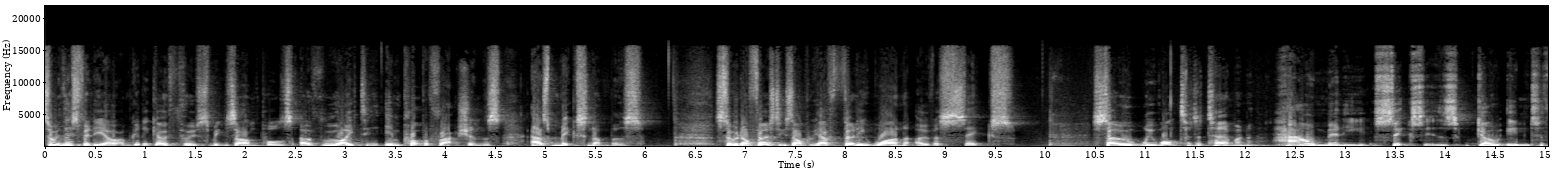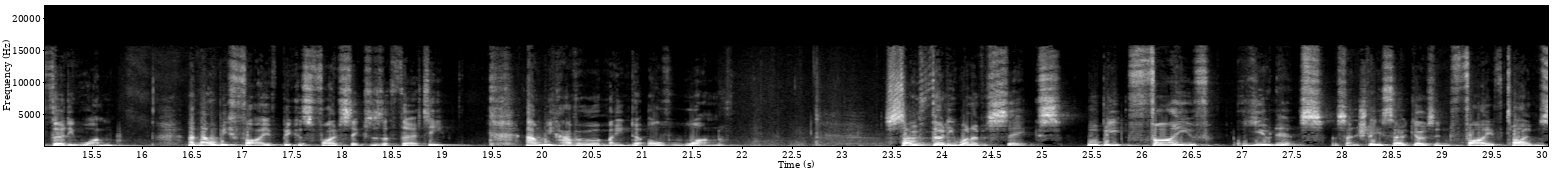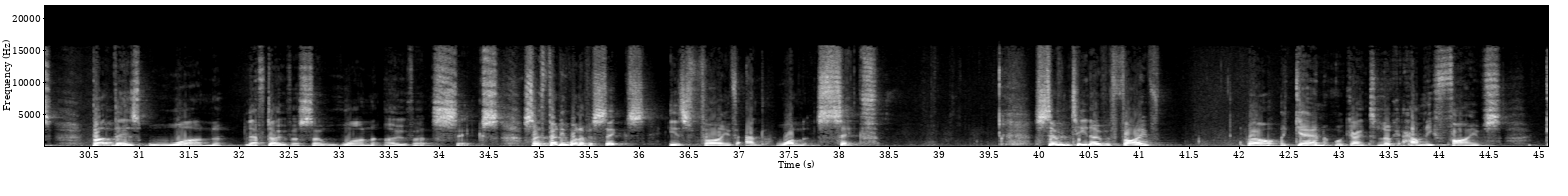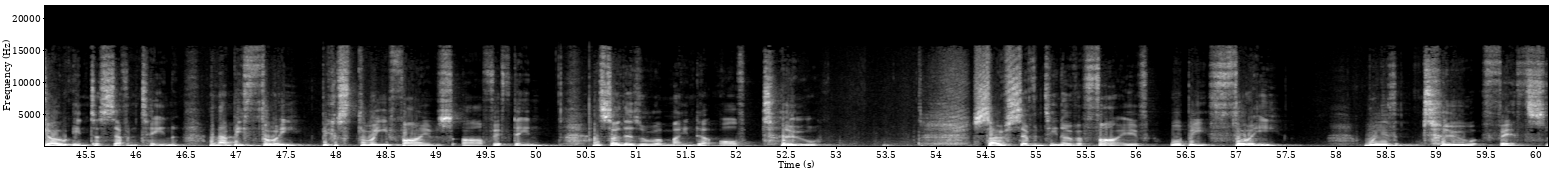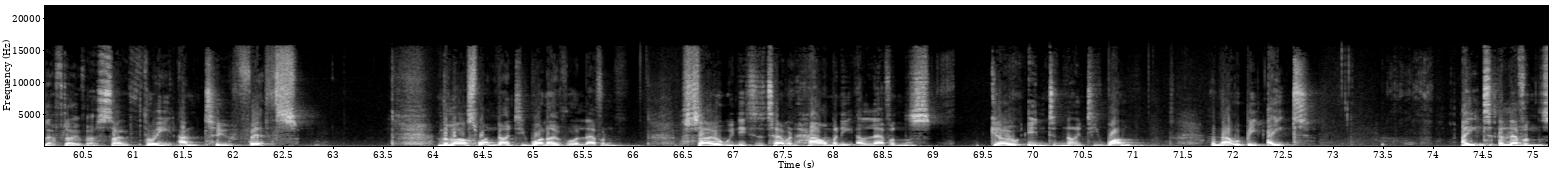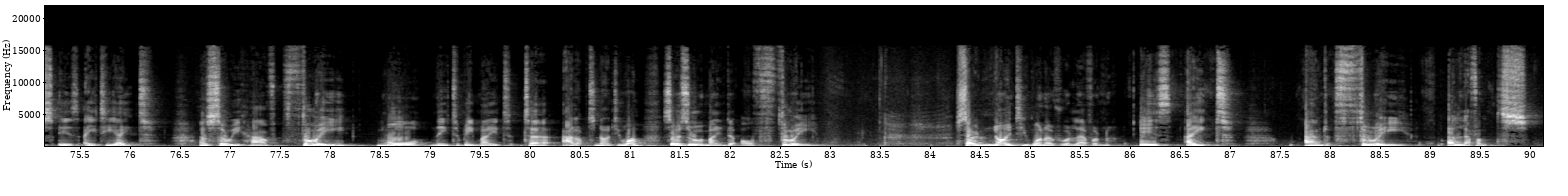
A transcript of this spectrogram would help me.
So in this video, I'm going to go through some examples of writing improper fractions as mixed numbers. So in our first example, we have 31 over 6. So we want to determine how many sixes go into 31. And that will be 5 because 5 sixes are 30. And we have a remainder of 1. So 31 over 6 will be 5 units, essentially, so it goes in 5 times, but there's 1 left over, so 1 over 6. So 31 over 6 is 5 and 1 sixth. 17 over 5, well, again, we're going to look at how many 5s go into 17, and that'd be 3, because 3 5s are 15, and so there's a remainder of 2. So 17 over 5 will be 3 with 2 fifths left over. So 3 and 2 fifths. And the last one, 91 over 11. So we need to determine how many 11s go into 91. And that would be 8. 8 11s is 88. And so we have 3 more need to be made to add up to 91. So it's a remainder of 3. So 91 over 11 is 8 and 3 elevenths.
